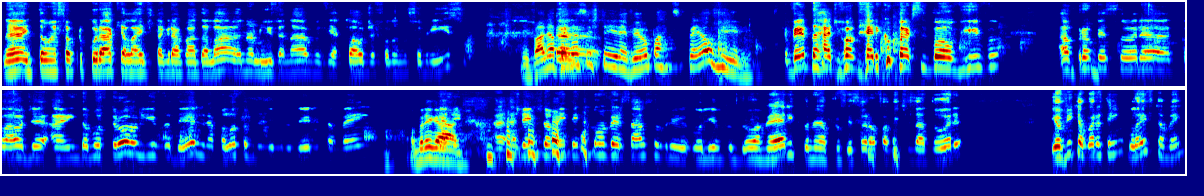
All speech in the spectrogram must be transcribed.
né? Então é só procurar que a live está gravada lá, Ana Luísa Navas e a Cláudia falando sobre isso. E vale a pena uh, assistirem, viu? Eu participei ao vivo. Verdade, o Américo participou ao vivo. A professora Cláudia ainda mostrou o livro dele, né? falou sobre o livro dele também. Obrigado. A gente, a, a gente, também tem que conversar sobre o livro do Américo, né? a professora alfabetizadora. Eu vi que agora tem inglês também.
